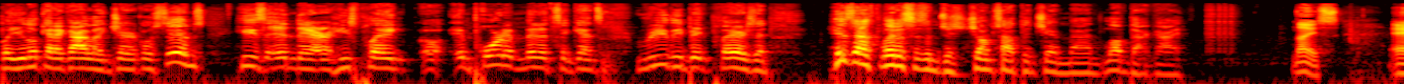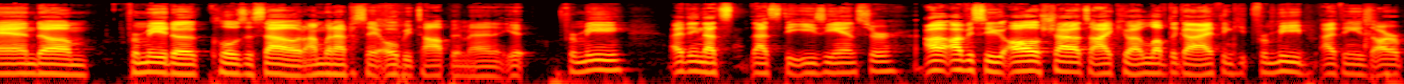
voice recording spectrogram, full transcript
But you look at a guy like Jericho Sims, he's in there. He's playing uh, important minutes against really big players, and his athleticism just jumps out the gym, man. Love that guy. Nice. And um, for me to close this out, I'm gonna have to say Obi Toppin, man. It for me, I think that's that's the easy answer. Uh, obviously, all shout out to IQ. I love the guy. I think he, for me, I think he's our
